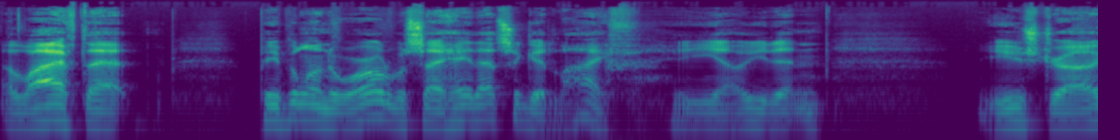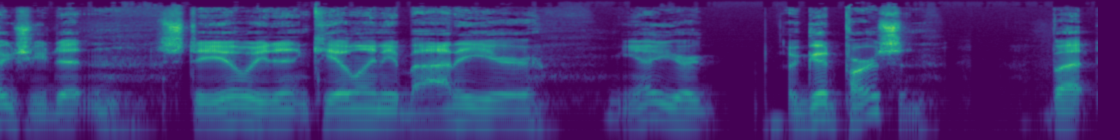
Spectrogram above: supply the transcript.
a life that people in the world would say, "Hey, that's a good life." You know, you didn't use drugs, you didn't steal, you didn't kill anybody. You're you know you're a good person. But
